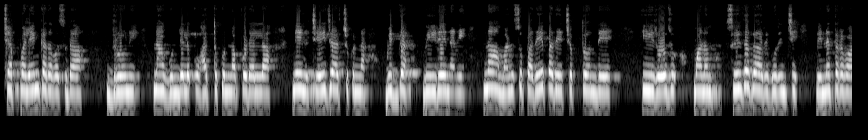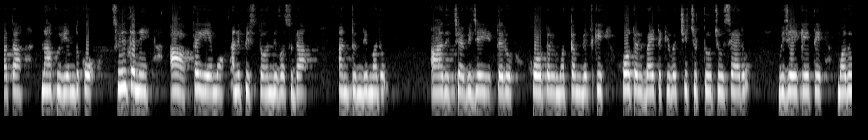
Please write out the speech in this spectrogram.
చెప్పలేం కదా వసుధా. ద్రోణి నా గుండెలకు హత్తుకున్నప్పుడల్లా నేను చేజార్చుకున్న బిడ్డ వీడేనని నా మనసు పదే పదే చెప్తోందే. ఈరోజు మనం సునీత గారి గురించి విన్న తర్వాత నాకు ఎందుకో సునీతని ఆ అక్క ఏమో అనిపిస్తోంది వసుధ అంటుంది మధు. ఆదిత్య విజయ్ ఇద్దరు హోటల్ మొత్తం వెతికి హోటల్ బయటకి వచ్చి చుట్టూ చూశారు. విజయ్కైతే మధు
